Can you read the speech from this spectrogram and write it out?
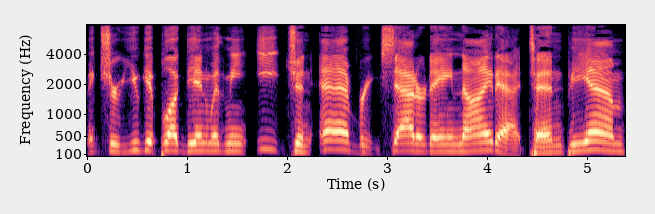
Make sure you get plugged in with me each and every Saturday night at 10 p.m.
